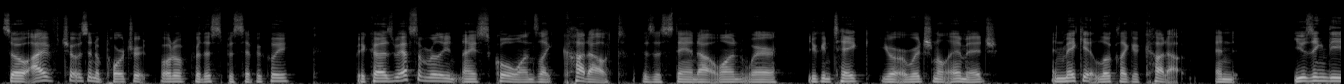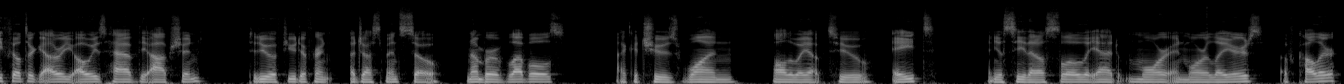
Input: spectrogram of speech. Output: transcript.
So I've chosen a portrait photo for this specifically because we have some really nice, cool ones, like Cutout is a standout one where you can take your original image and make it look like a cutout. And using the filter gallery, you always have the option to do a few different adjustments. So number of levels, I could choose one all the way up to eight, and you'll see that I'll slowly add more and more layers of color.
